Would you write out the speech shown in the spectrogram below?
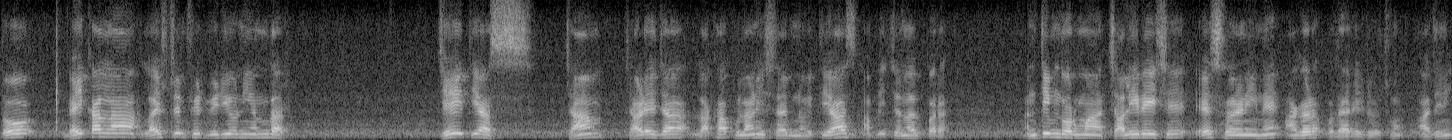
તો ગઈકાલના લાઈવ સ્ટ્રીમ ફીટ વિડીયોની અંદર જે ઇતિહાસ જામ જાડેજા લાખા ફુલાણી સાહેબનો ઇતિહાસ આપણી ચેનલ પર અંતિમ દોરમાં ચાલી રહી છે. એ શ્રેણીને આગળ વધારી રહ્યો છું આજની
